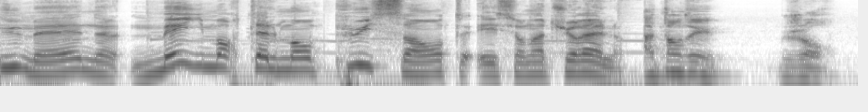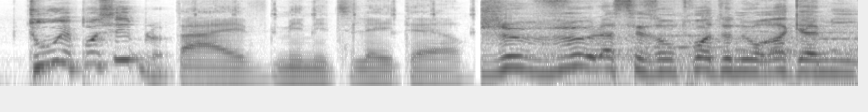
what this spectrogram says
humaine, mais immortellement puissantes et surnaturelles. Attendez, genre, tout est possible Five minutes later. Je veux la saison 3 de Noragami.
